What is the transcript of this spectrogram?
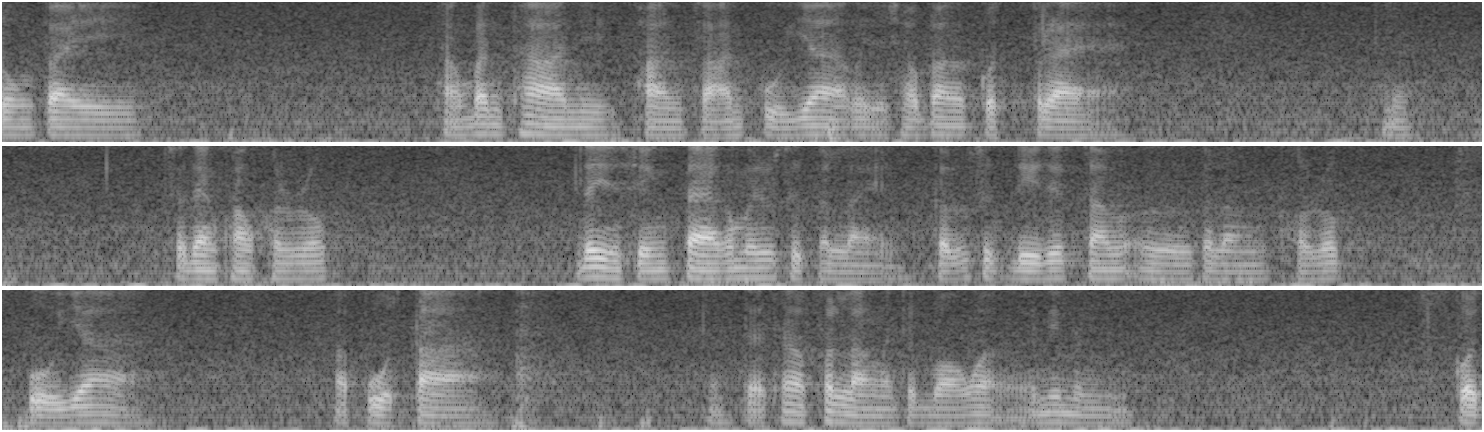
ลงไปทางบ้านท่านี่ผ่านศาลปู่ย่าก็จะชาวบ้านก็กดแตรนะแสดงความเคารพได้ยินเสียงแต่ก็ไม่รู้สึกอะไรก็รู้สึกดีด้วยซ้ำเออกำลังเคารพ ปู่ย่าปู่ตา แต่ถ้าฝรั่งอาจจะมองว่าอันนี้มันกด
